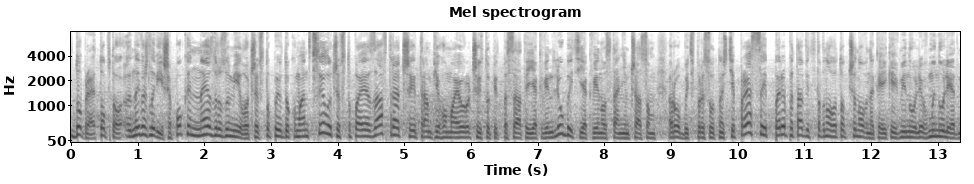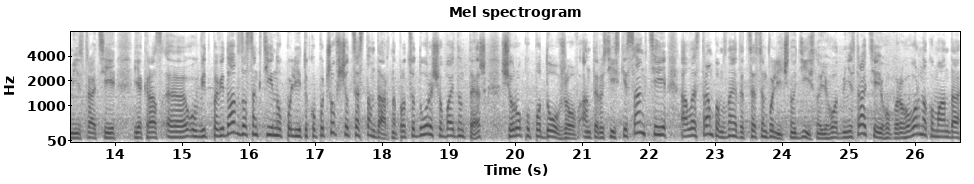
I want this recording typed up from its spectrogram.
Добре, тобто найважливіше, поки не зрозуміло, чи вступив документ в силу, чи вступає завтра, чи Трамп його має урочисто підписати, як він любить, як він останнім часом робить в присутності преси. Перепитав відставного топ-чиновника, який в минулі в минулій адміністрації якраз е, відповідав за санкційну політику. Почув, що це стандартна процедура, що Байден теж щороку подовжував антиросійські санкції. Але з Трампом, знаєте, це символічно. Дійсно, його адміністрація, його переговорна команда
